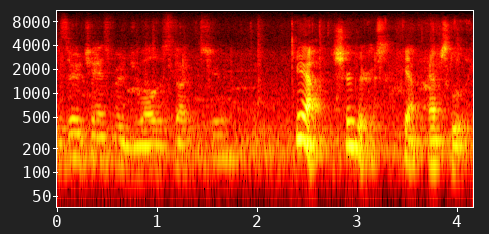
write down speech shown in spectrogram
Is there a chance for Joel to start this year? Yeah, sure there is. Yeah, absolutely.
